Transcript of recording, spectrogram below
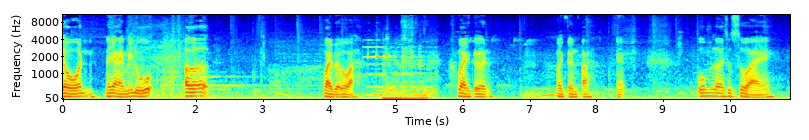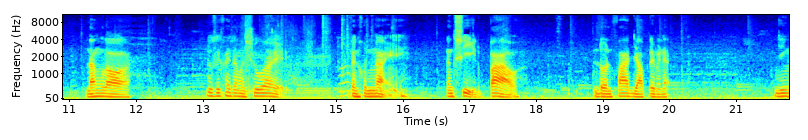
โดนได้ยังไงไม่รู้ เออไหวไปปะวะไหวเกินไหวเกินปะเนี่ยอุ้มเลยสุดสวย นั่งรอ ดูสิใครจะมาช่วย เป็นคนไหนนางฉี่หรือเปล่า โดนฟาดยับเลยไหมเนี่ย ยิ่ง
